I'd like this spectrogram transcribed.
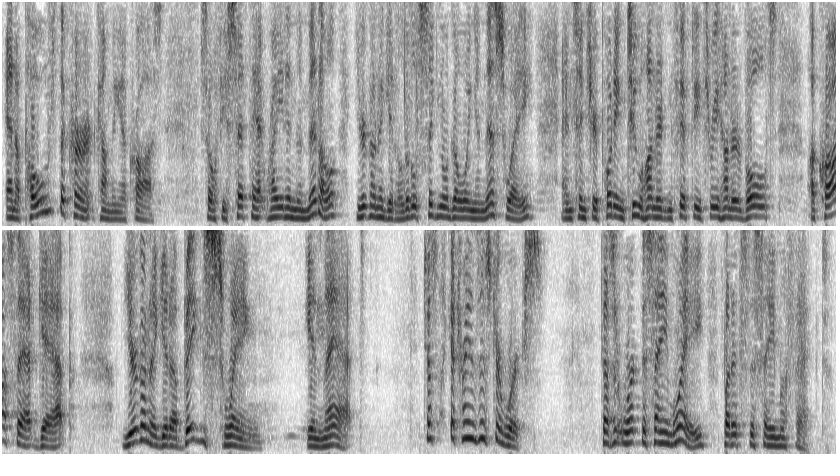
and oppose the current coming across. So if you set that right in the middle, you're going to get a little signal going in this way. And since you're putting 250, 300 volts across that gap, you're going to get a big swing in that. Just like a transistor works. Doesn't work the same way, but it's the same effect.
